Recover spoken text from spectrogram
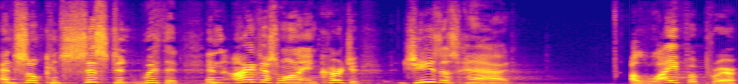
and so consistent with it. And I just want to encourage you Jesus had a life of prayer,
